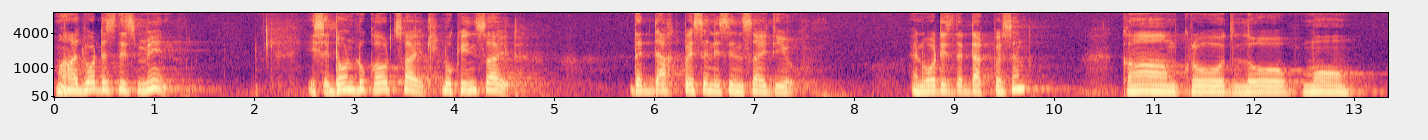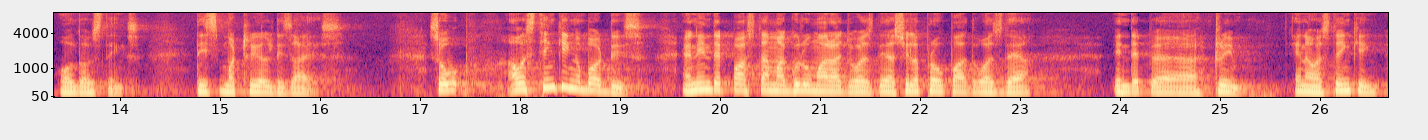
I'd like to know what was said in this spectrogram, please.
Maharaj, what does this mean? He said, Don't look outside, look inside. The dark person is inside you. And what is the dark person? Kam, krodh, lob, moh, all those things. These material desires. So I was thinking about this. And in that past time, my Guru Maharaj was there, Srila Prabhupada was there in that uh, dream. And I was thinking,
